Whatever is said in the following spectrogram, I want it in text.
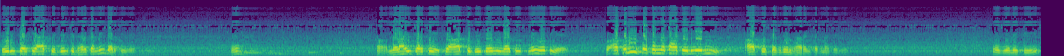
चोरी करके आपके दिल की धड़कन नहीं करती है। हाँ? हाँ, लड़ाई करके क्या आपको बेचैनी महसूस नहीं होती है? तो अपनी प्रसन्नता के लिए भी आपको सदगुण धारण करना चाहिए। तो बोले कि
